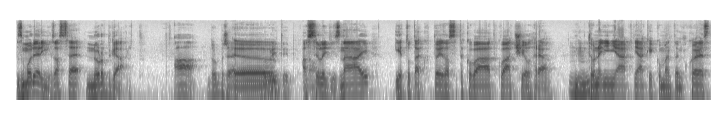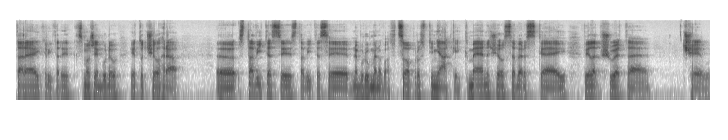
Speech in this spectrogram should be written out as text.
Z moderních zase Nordgard. A, dobře, uh, dobrý tip. Asi no. lidi znají, je to, tak, to je zase taková, taková chill hra. Mm-hmm. To není nějak, nějaký koment, ten je starý, který tady samozřejmě bude, je to chill hra. Uh, stavíte si, stavíte si, nebudu jmenovat co, prostě nějaký kmen, že jo, severský, vylepšujete, chill. Uh,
